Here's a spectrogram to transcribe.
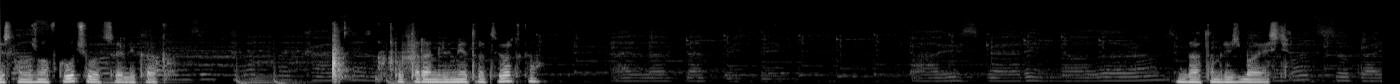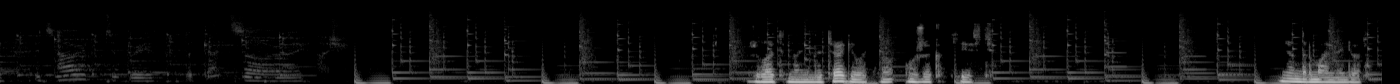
Интересно, должно вкручиваться или как? Полтора миллиметра отвертка. Да, там резьба есть. Желательно не дотягивать, но уже как есть. Мне нормально идет.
